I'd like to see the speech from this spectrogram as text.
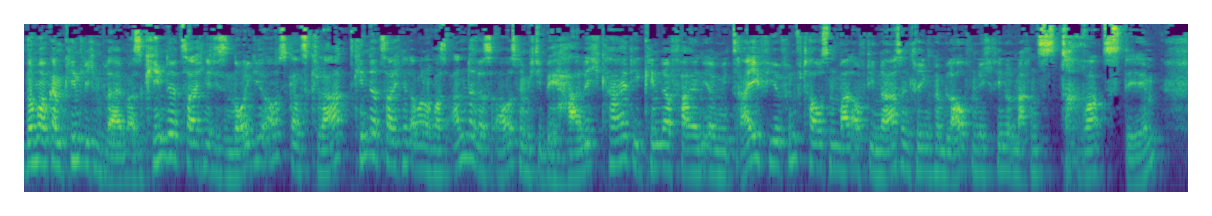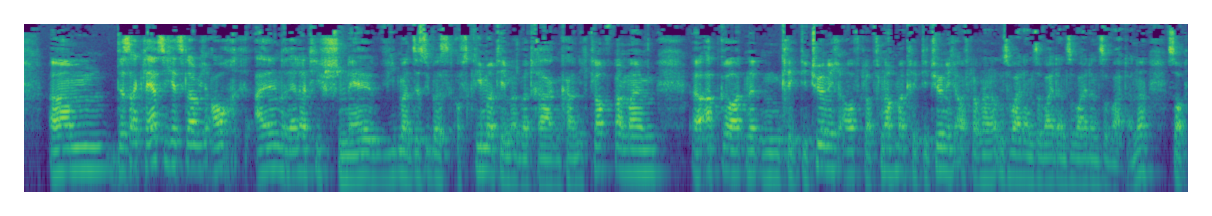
Nochmal beim Kindlichen bleiben. Also Kinder zeichnet diese Neugier aus, ganz klar. Kinder zeichnet aber noch was anderes aus, nämlich die Beharrlichkeit. Die Kinder fallen irgendwie drei, vier, fünftausend Mal auf die Nase und kriegen beim Laufen nicht hin und machen es trotzdem. Ähm, das erklärt sich jetzt, glaube ich, auch allen relativ schnell, wie man das übers, aufs Klimathema übertragen kann. Ich klopfe bei meinem äh, Abgeordneten, kriegt die Tür nicht auf, klopft nochmal, kriegt die Tür nicht auf, klopft und so weiter und so weiter und so weiter und so weiter. Ne? So,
